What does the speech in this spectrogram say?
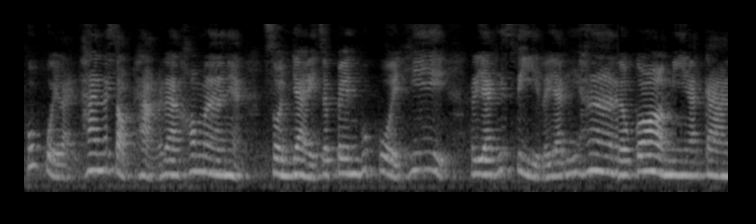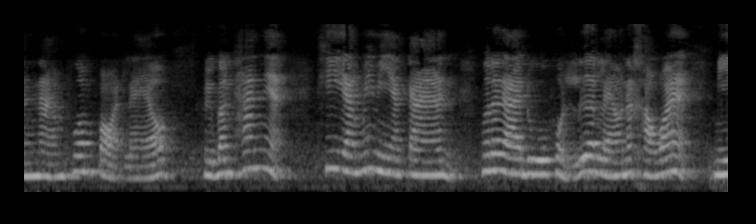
ผู้ป่วยหลายท่านสอบถามเวลาเข้ามาเนี่ยส่วนใหญ่จะเป็นผู้ป่วยที่ระยะที่ 4 ระยะที่ 5 แล้วก็มีอาการน้ำท่วมปอดแล้ว หรือบางท่านเนี่ยที่ยังไม่มีอาการเมื่อระดาดูผลเลือดแล้วนะคะว่ามี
